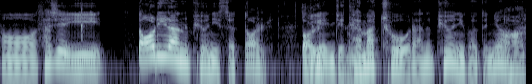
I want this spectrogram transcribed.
어 사실 이 떨이라는 표현이 있어요. 떨. 떨? 이게 이제 음. 대마초라는 표현이거든요. 아,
